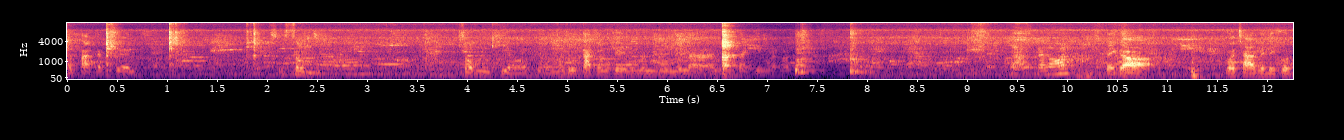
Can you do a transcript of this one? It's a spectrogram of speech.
มันตัดกันเกินสีส้มส้มเขียวโหมันดูตัดกันเกินมันดูไม่นานน่ากินนะครับ กระร้อนแต่ก็รสชาติเป็นดีกุด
